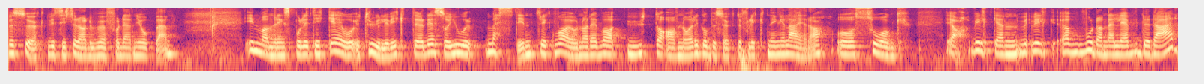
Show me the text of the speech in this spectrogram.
besøkt hvis ikke det hadde vært for den jobben. Innvandringspolitikk er jo utrolig viktig. og Det som gjorde mest inntrykk, var jo når jeg var ute av Norge og besøkte flyktningleirer og så ja, hvilken, hvilk, hvordan de levde der.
